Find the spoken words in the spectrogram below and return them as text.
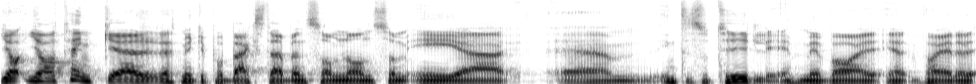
Jag, jag tänker rätt mycket på backstabben som någon som är ehm, inte så tydlig med vad är, vad är det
